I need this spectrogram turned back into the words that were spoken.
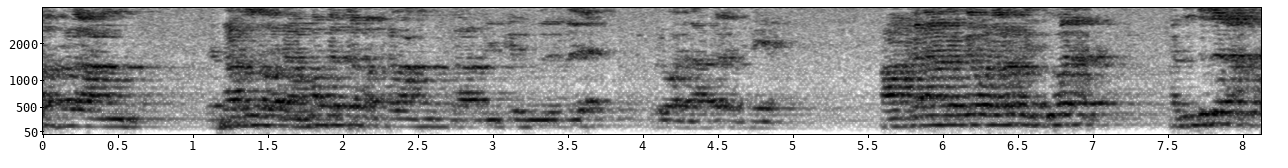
മക്കളാണ്. യഥാർത്ഥത്തിൽ ഒരു അമ്മപെറ്റ മക്കളാണ് സ്ഥാപിക്കുന്നതിന്റെ ഒരു വല്ലാത്ത കഥയാണ്. പാക്കനാടൊക്കെ വളരെ വിദ്വാനാണ്. പണ്ഡിതനാണ്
